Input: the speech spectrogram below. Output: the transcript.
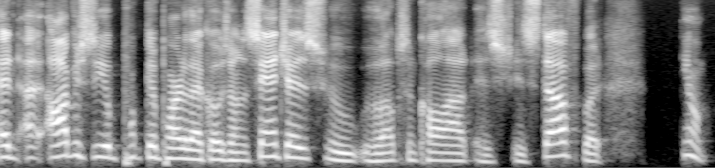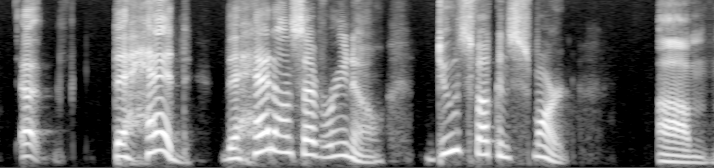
and uh, obviously a good part of that goes on to sanchez who who helps him call out his his stuff but you know uh, the head the head on severino dude's fucking smart um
